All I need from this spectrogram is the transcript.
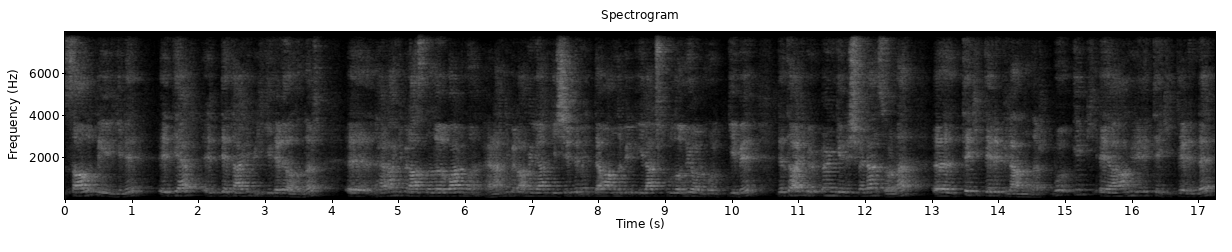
sağlıkla ilgili e, diğer e, detaylı bilgileri alınır. E, herhangi bir hastalığı var mı? Herhangi bir ameliyat geçirdi mi? Devamlı bir ilaç kullanıyor mu? gibi detaylı bir ön gelişmeden sonra e, tekikleri planlanır. Bu ilk hamilelik tekiklerinde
